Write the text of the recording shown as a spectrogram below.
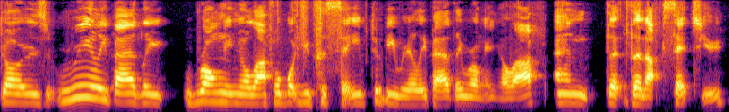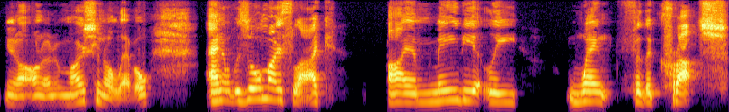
goes really badly wrong in your life or what you perceive to be really badly wrong in your life and that, that upsets you, you know, on an emotional level. And it was almost like I immediately went for the crutch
